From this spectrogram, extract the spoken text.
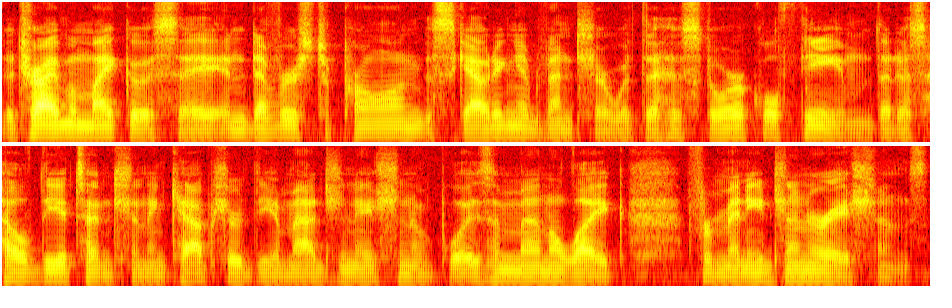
the tribe of Mic-o-say endeavors to prolong the scouting adventure with the historical theme that has held the attention and captured the imagination of boys and men alike for many generations.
